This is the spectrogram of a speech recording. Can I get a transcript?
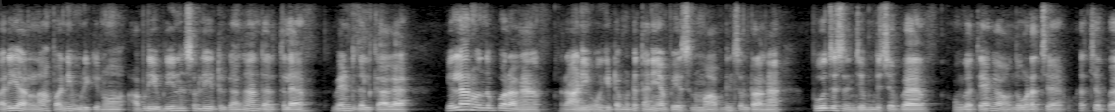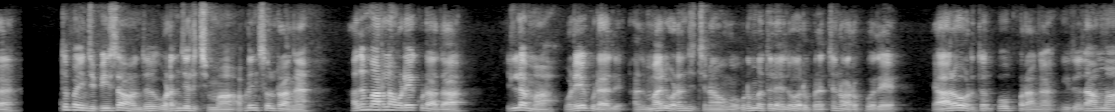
பரிகாரம்லாம் பண்ணி முடிக்கணும் அப்படி இப்படின்னு சொல்லிட்டு இருக்காங்க அந்த இடத்துல. வேண்டுதலுக்காக எல்லாரும் வந்து போகிறாங்க ராணி உங்ககிட்ட மட்டும் தனியாக பேசணுமா? அப்படின்னு சொல்கிறாங்க பூஜை செஞ்சு முடித்தப்ப உங்கள் தேங்காய் வந்து உடைச்சேன். உடைச்சப்ப பத்து பதினஞ்சு பீஸா வந்து உடஞ்சிருச்சுமா அப்படின்னு சொல்கிறாங்க அது மாதிரிலாம் உடையக்கூடாதா? இல்லைம்மா உடையக்கூடாது. அது மாதிரி உடஞ்சிச்சுன்னா உங்கள் குடும்பத்தில் ஏதோ ஒரு பிரச்சனை வரப்போகுது. யாரோ ஒருத்தர் போக போகிறாங்க இதுதாம்மா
